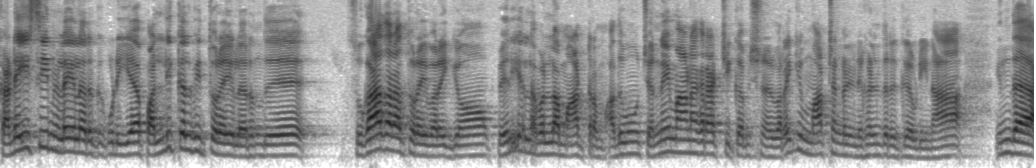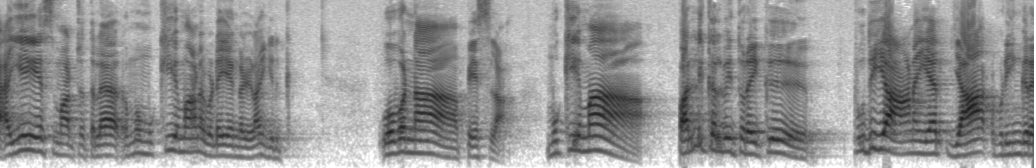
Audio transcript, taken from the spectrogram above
கடைசி நிலையில் இருக்கக்கூடிய பள்ளிக்கல்வித்துறையிலிருந்து சுகாதாரத்துறை வரைக்கும் பெரிய லெவலில் மாற்றம் அதுவும் சென்னை மாநகராட்சி கமிஷனர் வரைக்கும் மாற்றங்கள் நிகழ்ந்திருக்கு அப்படின்னா இந்த ஐஏஎஸ் மாற்றத்தில் ரொம்ப முக்கியமான விடயங்கள்லாம் இருக்குது ஒவ்வொன்றா பேசலாம். முக்கியமாக பள்ளிக்கல்வித்துறைக்கு புதிய ஆணையர் யார் அப்படிங்கிற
